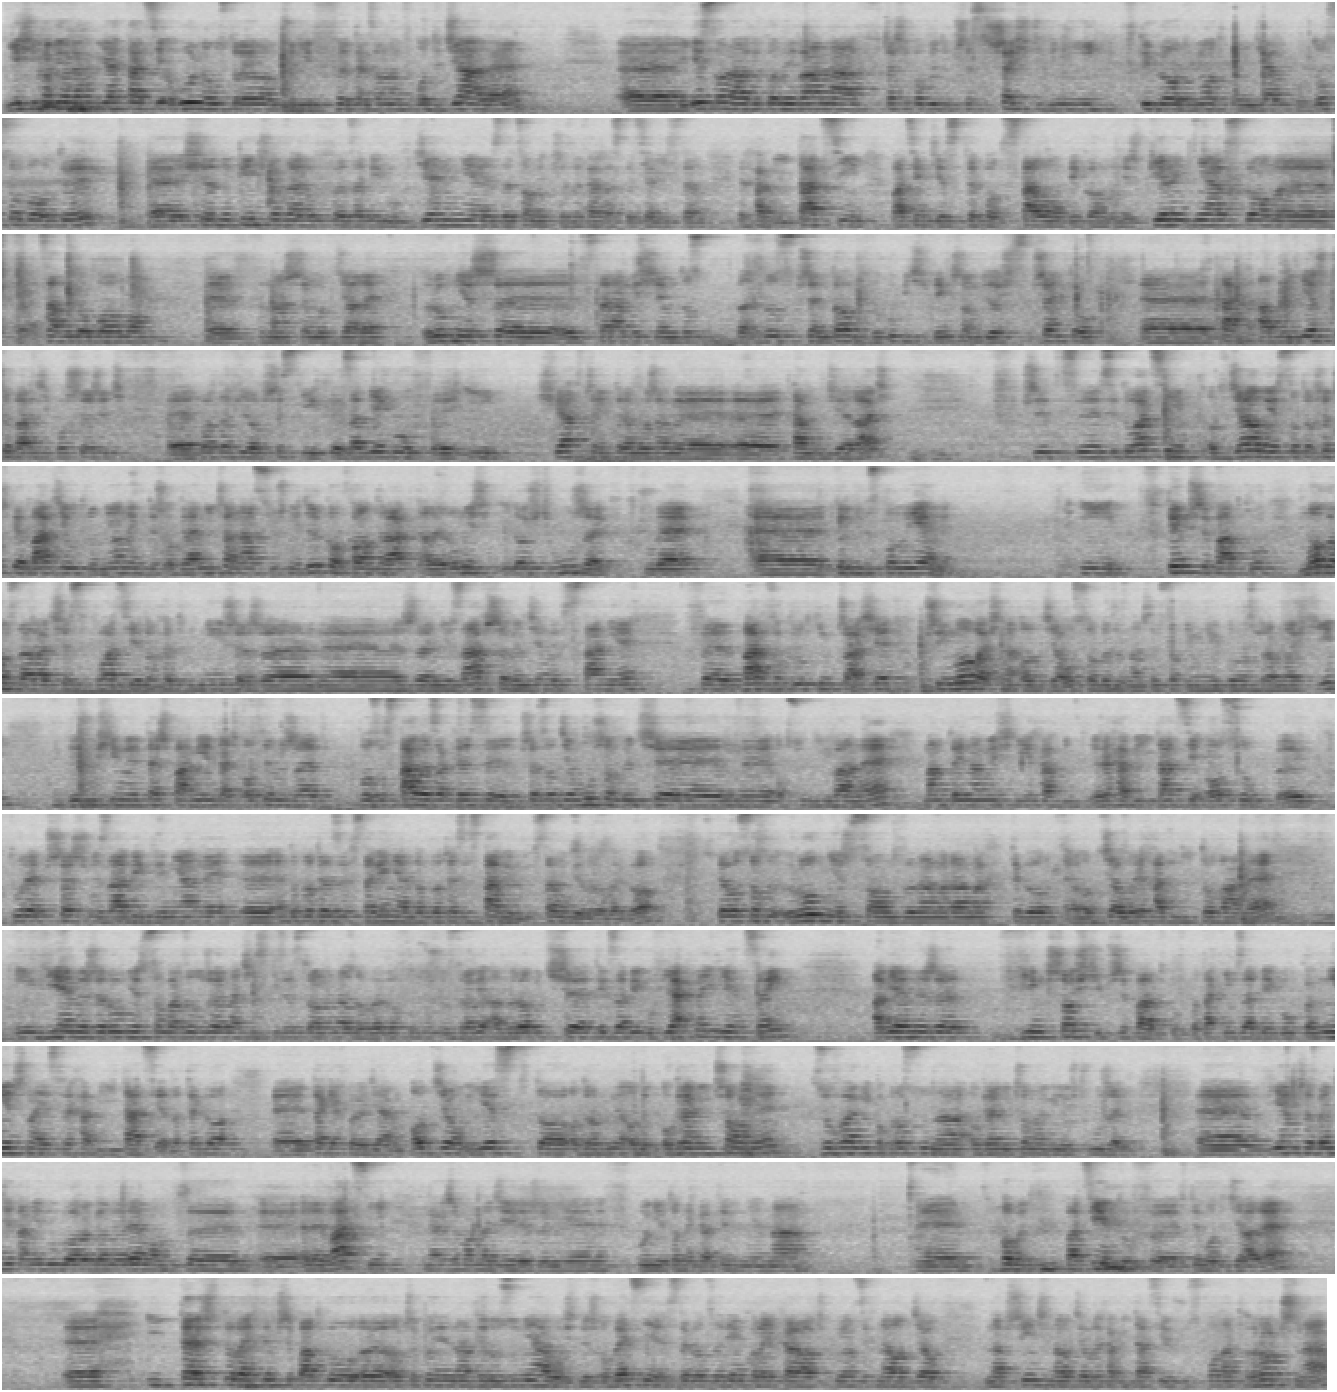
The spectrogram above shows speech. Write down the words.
Jeśli chodzi o rehabilitację ogólnoustrojową, czyli w tak zwanym w oddziale, jest ona wykonywana w czasie pobytu przez 6 dni w tygodniu, od poniedziałku do soboty. E, Średnio 5 rodzajów zabiegów dziennie, zleconych przez lekarza specjalistę rehabilitacji. Pacjent jest pod stałą opieką również pielęgniarską, e, całodobową e, w naszym oddziale. Również staramy się dos- dosprzętowić, dokupić większą ilość sprzętu, tak aby jeszcze bardziej poszerzyć portofel o wszystkich zabiegów i świadczeń, które możemy tam udzielać. S- sytuacji oddziału jest to troszeczkę bardziej utrudnione, gdyż ogranicza nas już nie tylko kontrakt, ale również ilość łóżek, które, e, którymi dysponujemy. I w tym przypadku mogą zdawać się sytuacje trochę trudniejsze, że, e, że nie zawsze będziemy w stanie w bardzo krótkim czasie przyjmować na oddział osoby ze znacznym stopniem niepełnosprawności, gdyż musimy też pamiętać o tym, że pozostałe zakresy przez oddział muszą być obsługiwane. Mam tutaj na myśli rehabi- rehabilitację osób, e, które przeszły zabieg wymiany e, endoprotezy, wstawienia endoprotezy stawu, stawu biodrowego. Te osoby również są w ramach tego e, oddziału rehabilitowane i wiemy, że również są bardzo duże naciski ze strony Narodowego Funduszu Zdrowia, aby robić tych zabiegów jak najwięcej, a wiemy, że większości przypadków po takim zabiegu konieczna jest rehabilitacja. Dlatego, e, tak jak powiedziałem, oddział jest to odrobinę od, ograniczony z uwagi po prostu na ograniczoną ilość łóżek. E, wiem, że będzie tam niedługo robiony remont e, elewacji, także mam nadzieję, że nie wpłynie to negatywnie na pobyt pacjentów w tym oddziale. I też tutaj w tym przypadku oczekuję na wyrozumiałość, gdyż obecnie, z tego co wiem, kolejka oczekujących na oddział, na przyjęcie na oddział rehabilitacji już jest ponad roczna.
